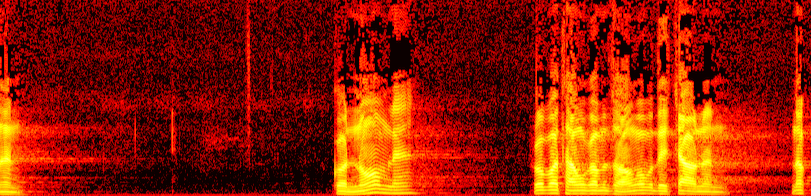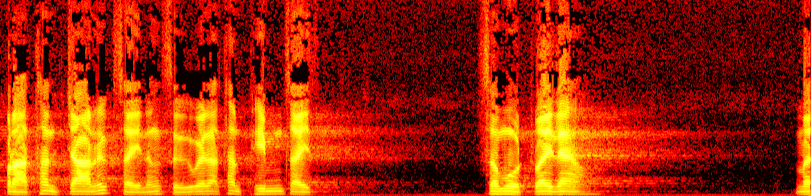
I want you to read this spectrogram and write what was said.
นั่นก็น้อมแล้วพระพระธรรมคำสอนของพระพุทธเจ้านั้น นักปราชญ์ท่านจารึกใส่หนังสือไว้แล้วท่านพิมพ์ใส่สมุดไว้แล้ว มา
